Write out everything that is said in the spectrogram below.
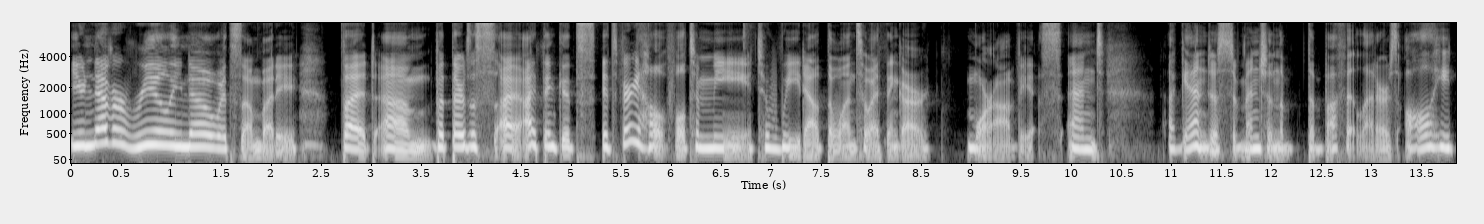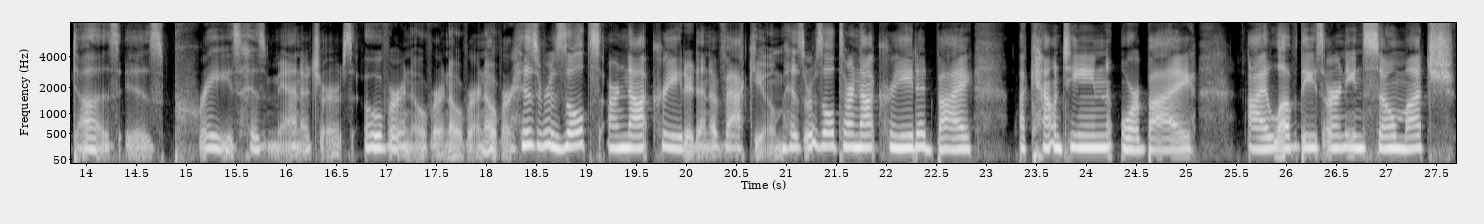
you never really know with somebody but um but there's a I, I think it's it's very helpful to me to weed out the ones who i think are more obvious and again just to mention the the buffett letters all he does is praise his managers over and over and over and over his results are not created in a vacuum his results are not created by accounting or by i love these earnings so much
